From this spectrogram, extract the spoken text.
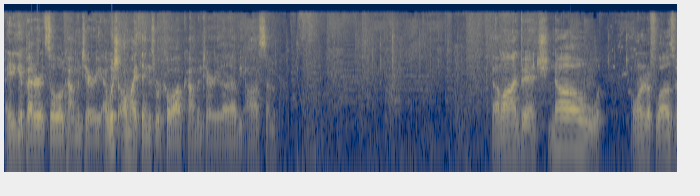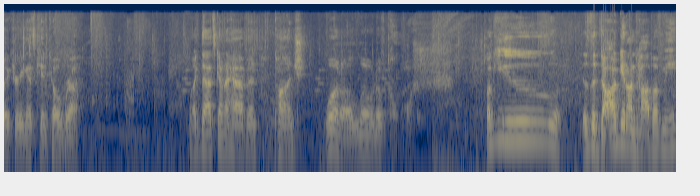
I need to get better at solo commentary. I wish all my things were co-op commentary, though. That'd be awesome. Come on, bitch. No! I wanted a flawless victory against Kid Cobra. Like that's gonna happen. Punch. What a load of... Fuck you! Does the dog get on top of me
